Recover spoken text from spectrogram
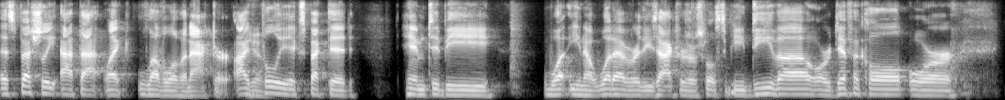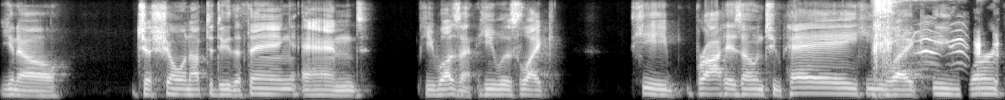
especially at that like level of an actor. I Yeah. fully expected him to be what you know whatever these actors are supposed to be diva or difficult or you know just showing up to do the thing and he wasn't. He was like he brought his own toupee. He like he learned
